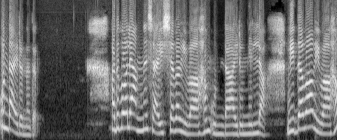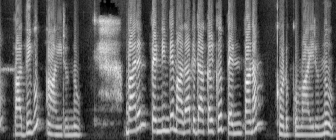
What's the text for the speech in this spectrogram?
ഉണ്ടായിരുന്നത്. അതുപോലെ അന്ന് ശൈശവ വിവാഹം ഉണ്ടായിരുന്നില്ല. വിധവാ വിവാഹം പതിവും ആയിരുന്നു. വരൻ പെണ്ണിന്റെ മാതാപിതാക്കൾക്ക് പെൺപണം കൊടുക്കുമായിരുന്നു.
